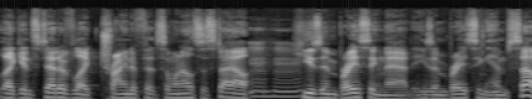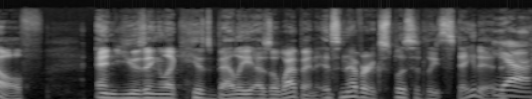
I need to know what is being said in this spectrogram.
like instead of like trying to fit someone else's style, Mm-hmm. he's embracing that. He's embracing himself and using like his belly as a weapon. It's never explicitly stated. Yeah.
